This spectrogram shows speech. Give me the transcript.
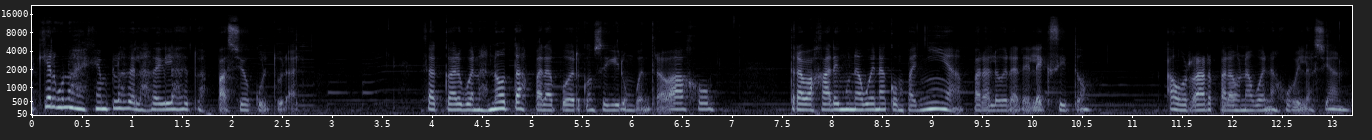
Aquí algunos ejemplos de las reglas de tu espacio cultural. Sacar buenas notas para poder conseguir un buen trabajo, trabajar en una buena compañía para lograr el éxito, ahorrar para una buena jubilación.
